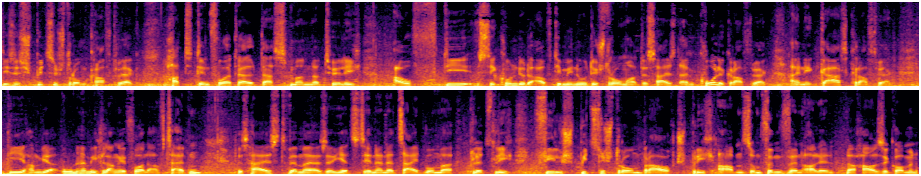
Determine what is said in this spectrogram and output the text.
Dieses Spitzenstromkraftwerk hat den Vorteil, dass man natürlich auf die Sekunde oder auf die Minute Strom hat. Das heißt, ein Kohlekraftwerk, ein Gaskraftwerk, die haben ja unheimlich lange Vorlaufzeiten. Das heißt, wenn man also jetzt in einer Zeit, wo man plötzlich viel Spitzenstrom braucht, sprich abends um fünf, wenn alle nach Hause kommen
